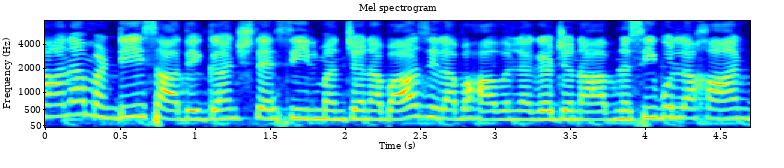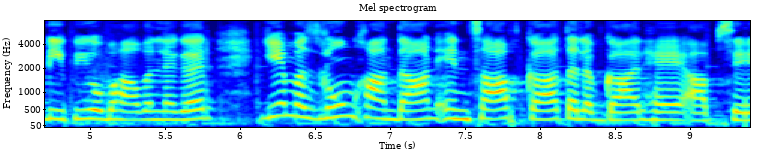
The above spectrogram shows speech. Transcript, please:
थाना मंडी सादिकगंज तहसील मंचनाबाद ज़िला बहावल नगर जनाब Nasibullah Khan D P O Bahawal Nagar ये मज़लूम ख़ानदान इंसाफ का तलबगार है आपसे।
